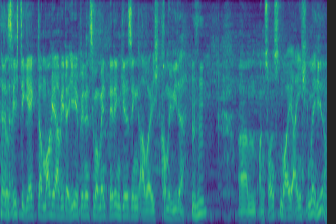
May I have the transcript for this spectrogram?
Das richtige Eck, da mag ich auch wieder hier. Ich bin jetzt im Moment nicht in Giersing, aber ich komme wieder. Mhm. Ähm, ansonsten war ich eigentlich immer hier.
